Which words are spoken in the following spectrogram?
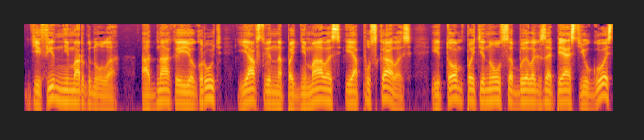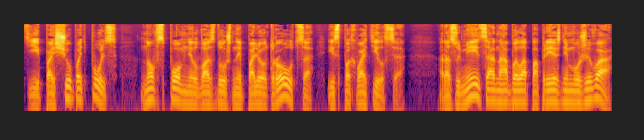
Дефин не моргнула. Однако ее грудь явственно поднималась и опускалась, и Том потянулся было к запястью гостьи пощупать пульс, но вспомнил воздушный полет Роудса и спохватился. Разумеется, она была по-прежнему жива,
